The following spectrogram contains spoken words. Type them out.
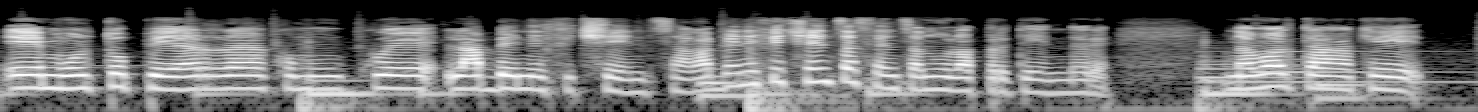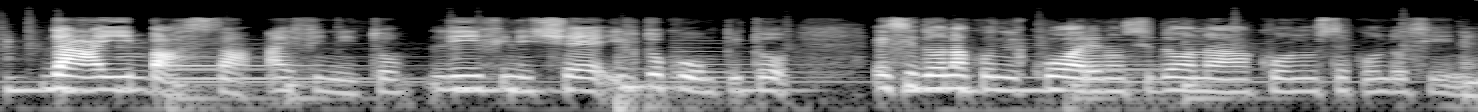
e molto per comunque la beneficenza. La beneficenza senza nulla pretendere. Una volta che dai, basta, hai finito. Lì finisce il tuo compito e si dona con il cuore, non si dona con un secondo fine.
